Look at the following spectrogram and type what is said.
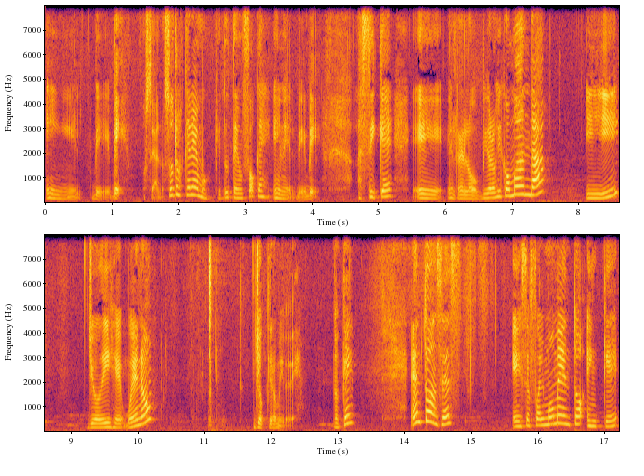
en el bebé. O sea, nosotros queremos que tú te enfoques en el bebé. Así que eh, el reloj biológico manda y yo dije, bueno, yo quiero mi bebé. ¿Ok? Entonces, ese fue el momento en que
